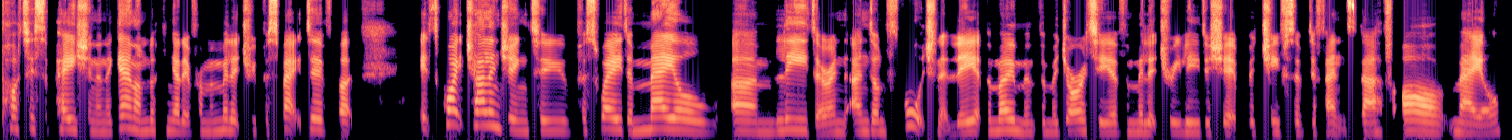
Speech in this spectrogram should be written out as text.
participation, and again, I'm looking at it from a military perspective, but it's quite challenging to persuade a male um, leader, and, and unfortunately, at the moment, the majority of the military leadership, the chiefs of defence staff, are male.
